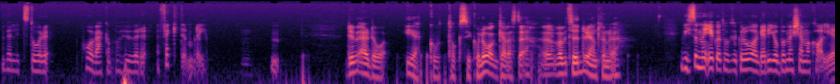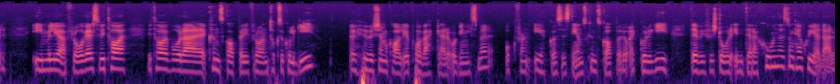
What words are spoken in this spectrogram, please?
väldigt stor påverkan på hur effekten blir. Du är då ekotoxikolog kallas det. Eh, vad betyder egentligen det? Vi som är ekotoxikologer jobbar med kemikalier i miljöfrågor, så vi tar, vi tar våra kunskaper ifrån toxikologi, eh, hur kemikalier påverkar organismer, och från ekosystemskunskaper och ekologi, där vi förstår interaktioner som kan ske där.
